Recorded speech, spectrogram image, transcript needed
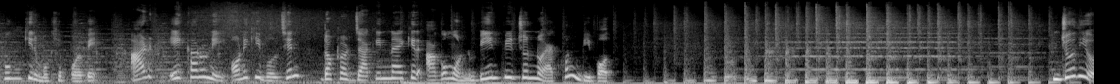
হুমকির মুখে পড়বে। আর এ কারণেই অনেকেই বলছেন ডক্টর জাকির নায়েকের আগমন বিএনপির জন্য এখন বিপদ। যদিও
